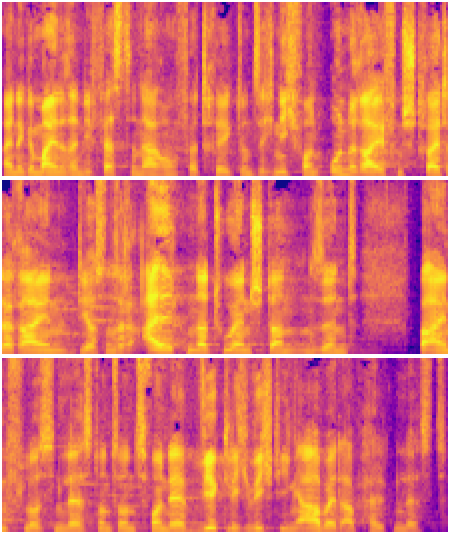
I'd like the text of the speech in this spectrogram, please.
eine Gemeinde sein, die feste Nahrung verträgt und sich nicht von unreifen Streitereien, die aus unserer alten Natur entstanden sind, beeinflussen lässt und uns von der wirklich wichtigen Arbeit abhalten lässt.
